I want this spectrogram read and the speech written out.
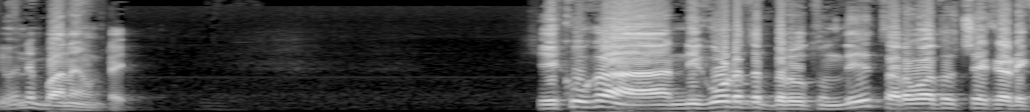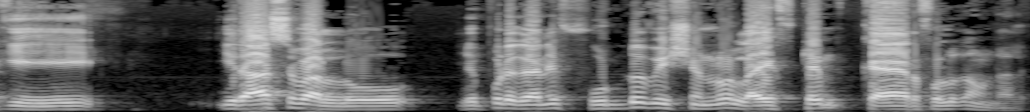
ఇవన్నీ బాగానే ఉంటాయి. ఎక్కువగా నిగూఢత పెరుగుతుంది. తర్వాత వచ్చేకాడికి ఈ రాశి వాళ్ళు ఎప్పుడు కానీ ఫుడ్ విషయంలో లైఫ్ టైం కేర్ఫుల్గా ఉండాలి.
